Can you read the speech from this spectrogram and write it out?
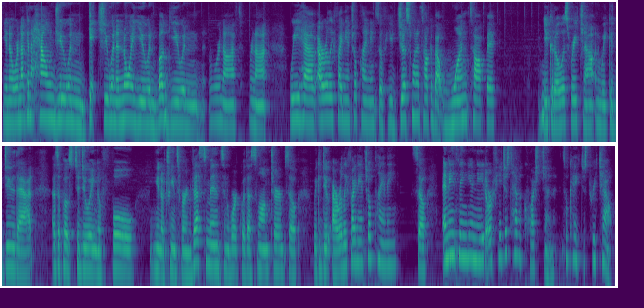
You know, we're not going to hound you and get you and annoy you and bug you, and we're not. We're not. We have hourly financial planning. So if you just want to talk about one topic, you could always reach out and we could do that as opposed to doing a full you know, transfer investments and work with us long term. So we could do hourly financial planning. So anything you need, or if you just have a question, it's okay, just reach out.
